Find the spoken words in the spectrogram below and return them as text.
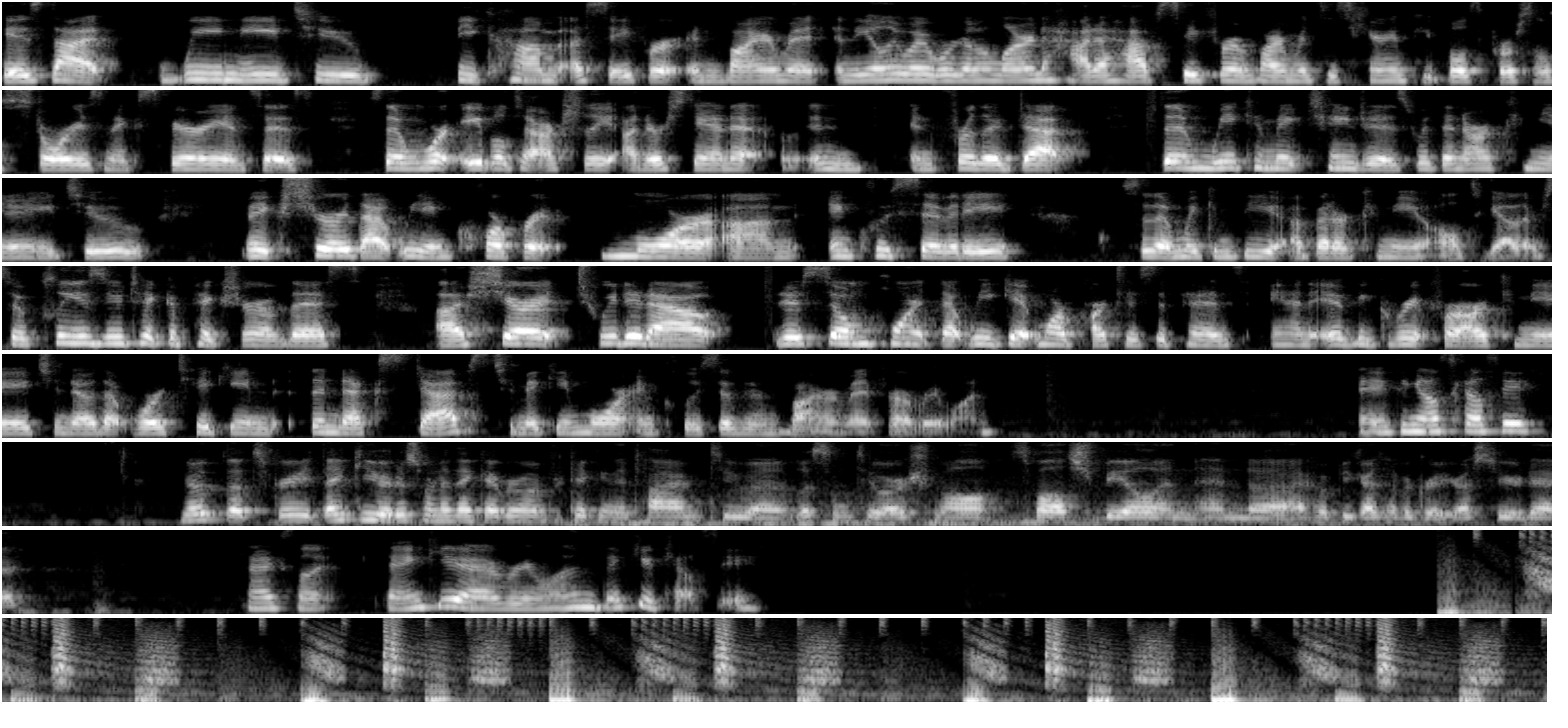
is that we need to become a safer environment. And the only way we're going to learn how to have safer environments is hearing people's personal stories and experiences so then we're able to actually understand it in in further depth. Then we can make changes within our community to make sure that we incorporate more um, inclusivity so that we can be a better community altogether. So please do take a picture of this, uh, share it, tweet it out. It is so important that we get more participants, and it'd be great for our community to know that we're taking the next steps to making more inclusive environment for everyone. Anything else, Kelsey? Nope, that's great. Thank you. I just want to thank everyone for taking the time to uh, listen to our small small spiel, and and uh, I hope you guys have a great rest of your day. Excellent. Thank you, everyone. Thank you, Kelsey.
